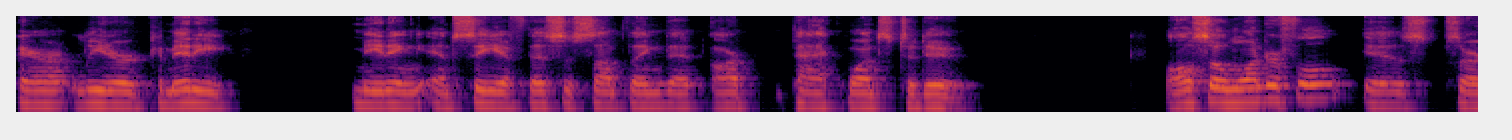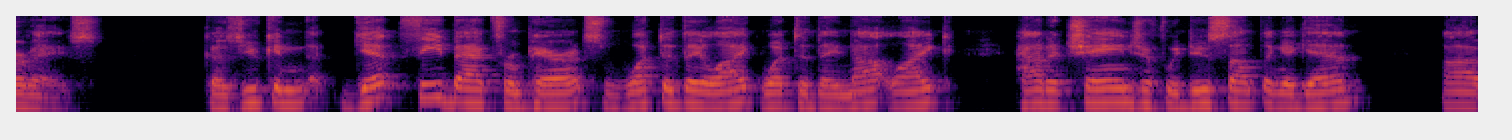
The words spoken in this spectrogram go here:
parent leader committee meeting and see if this is something that our pack wants to do. Also wonderful is surveys because you can get feedback from parents. What did they like? What did they not like? How to change if we do something again? Uh,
